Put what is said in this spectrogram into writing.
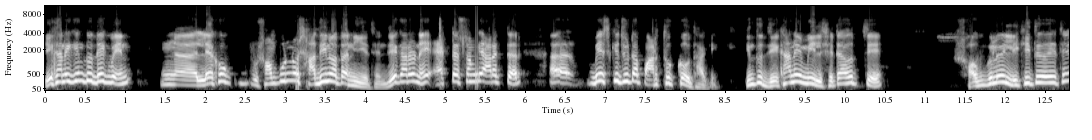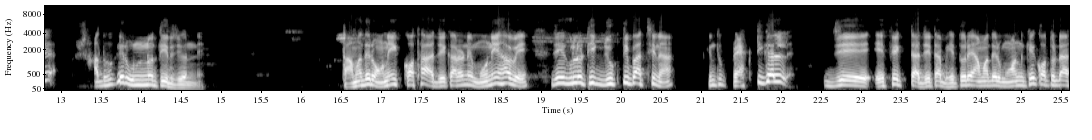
এখানে কিন্তু দেখবেন লেখক সম্পূর্ণ স্বাধীনতা নিয়েছেন, যে কারণে একটার সঙ্গে আরেকটার বেশ কিছুটা পার্থক্যও থাকে। কিন্তু যেখানে মিল, সেটা হচ্ছে সবগুলোই লিখিত হয়েছে সাধকের উন্নতির জন্যে। তা আমাদের অনেক কথা যে কারণে মনে হবে যে এগুলো ঠিক যুক্তি পাচ্ছি না কিন্তু প্র্যাকটিক্যাল যে এফেক্টটা যেটা ভেতরে আমাদের মনকে কতটা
